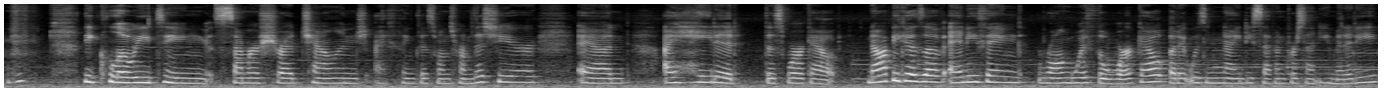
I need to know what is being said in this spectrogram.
the Chloe Ting Summer Shred Challenge. I think this one's from this year, and I hated this workout. Not because of anything wrong with the workout, but it was 97% humidity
